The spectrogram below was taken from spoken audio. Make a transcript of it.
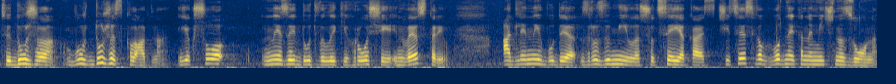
це дуже, дуже складно. Якщо не зайдуть великі гроші інвесторів, а для них буде зрозуміло, що це якась, чи це свободна економічна зона,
